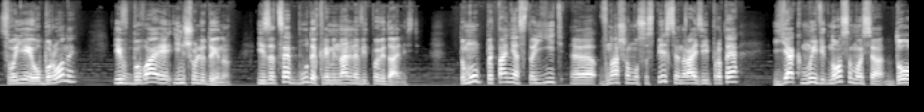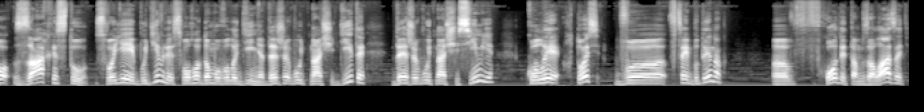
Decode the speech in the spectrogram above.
своєї оборони і вбиває іншу людину. І за це буде кримінальна відповідальність. Тому питання стоїть е, в нашому суспільстві наразі і про те, як ми відносимося до захисту своєї будівлі, свого домоволодіння, де живуть наші діти, де живуть наші сім'ї, коли хтось в, в цей будинок е, входить, там, залазить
